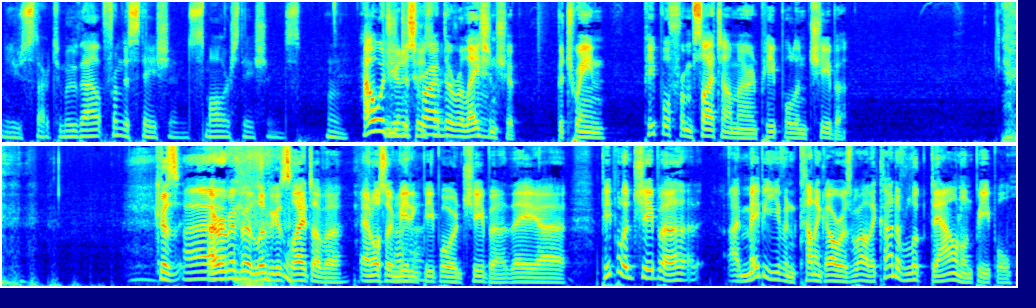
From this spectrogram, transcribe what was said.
you start to move out from the stations, smaller stations. Hmm. How would You you describe the Mm. relationship between people from Saitama and people in Chiba? Because I Uh, remember living in Saitama and also meeting Uh-huh. people in Chiba. They uh, people in Chiba, uh, maybe even Kanagawa as well. They kind of look down on people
